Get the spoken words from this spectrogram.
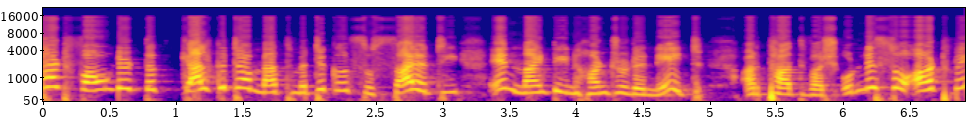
had founded the Calcutta Mathematical Society in 1908 अर्थात वर्ष 1908 में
